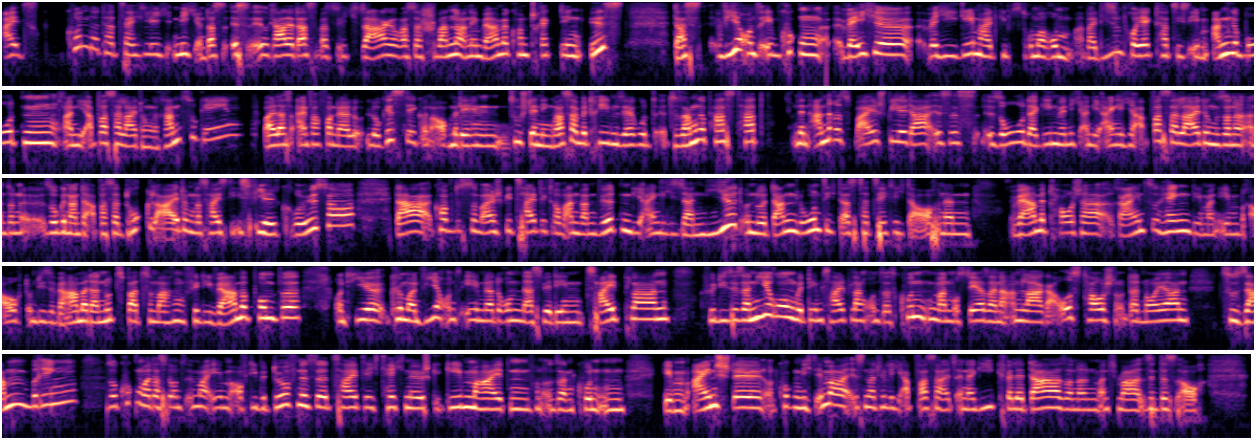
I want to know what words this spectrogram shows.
Als Kunde tatsächlich nicht. Und das ist äh, gerade das, was ich sage, was das Spannende an dem Wärmecontracting ist, dass wir uns eben gucken, welche, welche Gegebenheit gibt es drumherum. Bei diesem Projekt hat sich eben angeboten, an die Abwasserleitung ranzugehen, weil das einfach von der Logistik und auch mit den zuständigen Wasserbetrieben sehr gut äh, zusammengepasst hat. Ein anderes Beispiel, da ist es so, da gehen wir nicht an die eigentliche Abwasserleitung, sondern an so eine sogenannte Abwasserdruckleitung. Das heißt, die ist viel größer. Da kommt es zum Beispiel zeitlich darauf an, wann wird denn die eigentlich saniert? Und nur dann lohnt sich das tatsächlich da auch einen Wärmetauscher reinzuhängen, den man eben braucht, um diese Wärme dann nutzbar zu machen für die Wärmepumpe. Und hier kümmern wir uns eben darum, dass wir den Zeitplan für diese Sanierung mit dem Zeitplan unseres Kunden, man muss der seine Anlage austauschen und erneuern, zusammenbringen. So gucken wir, dass wir uns immer eben auf die Bedürfnisse zeitlich, technisch, Gegebenheiten von unseren Kunden eben einstellen und gucken, nicht immer ist natürlich Abwasser als Energiequelle da, sondern manchmal sind es auch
